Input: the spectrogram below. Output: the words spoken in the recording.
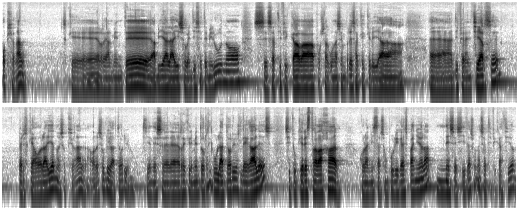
opcional. Es que realmente había la ISO 27001, se certificaba pues, algunas empresas que querían eh, diferenciarse, pero es que ahora ya no es opcional, ahora es obligatorio. Tienes eh, requerimientos regulatorios legales. Si tú quieres trabajar con la Administración Pública Española, necesitas una certificación.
